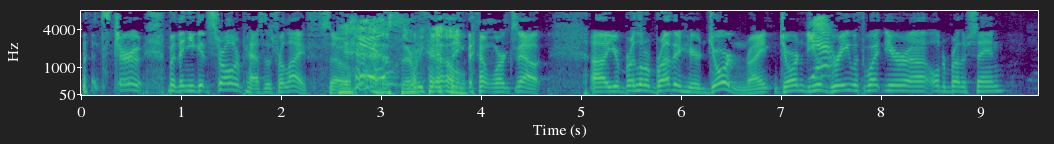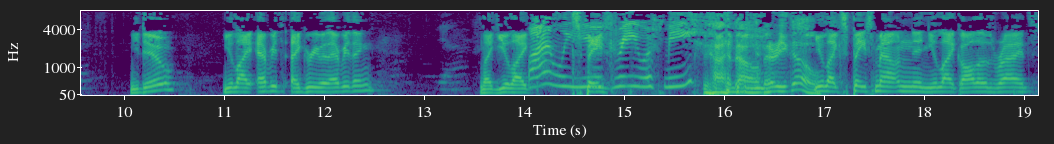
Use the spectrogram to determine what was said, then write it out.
That's true. But then you get stroller passes for life. So Yes, there we go. I think that works out. Uh, your br- little brother here, Jordan, right? Jordan, do you agree with what your uh, older brother's saying? You do? You like every? Agree with everything? Like you like Finally, space? you agree with me? I know. There you go. You like Space Mountain and you like all those rides?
